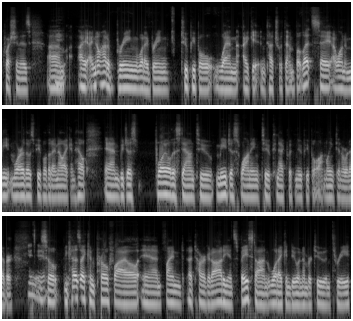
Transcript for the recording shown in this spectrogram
question is um, mm. I, I know how to bring what i bring to people when i get in touch with them but let's say i want to meet more of those people that i know i can help and we just boil this down to me just wanting to connect with new people on LinkedIn or whatever. Yeah. So because I can profile and find a target audience based on what I can do in number two and three,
